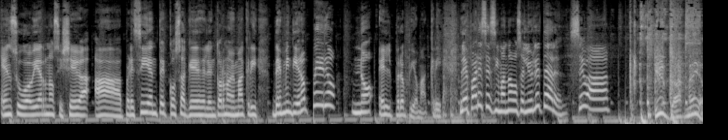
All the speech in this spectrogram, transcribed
en su gobierno si llega a presidente, cosa que desde el entorno de Macri desmintieron, pero no el propio Macri. ¿Le parece si mandamos el newsletter? Se va. Mail.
